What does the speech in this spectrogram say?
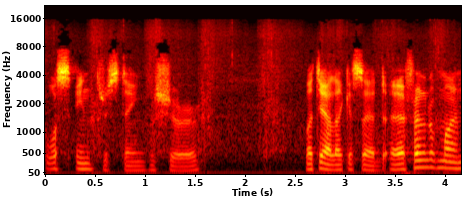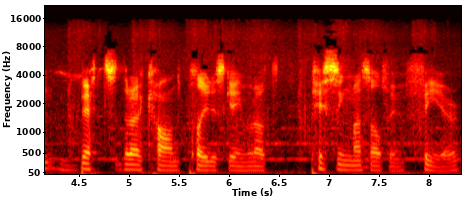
was interesting for sure. But yeah, like I said, a friend of mine bet that I can't play this game without pissing myself in fear.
